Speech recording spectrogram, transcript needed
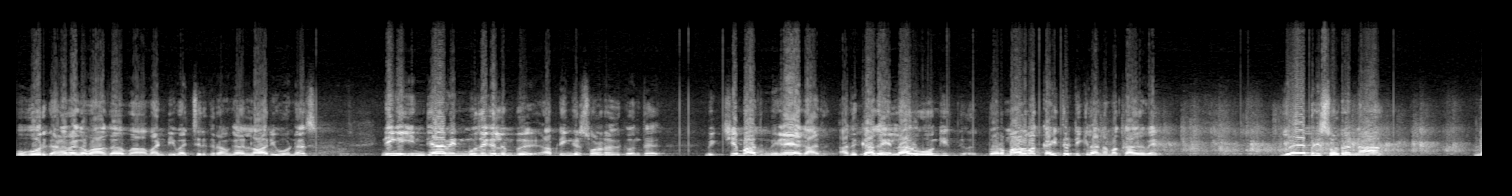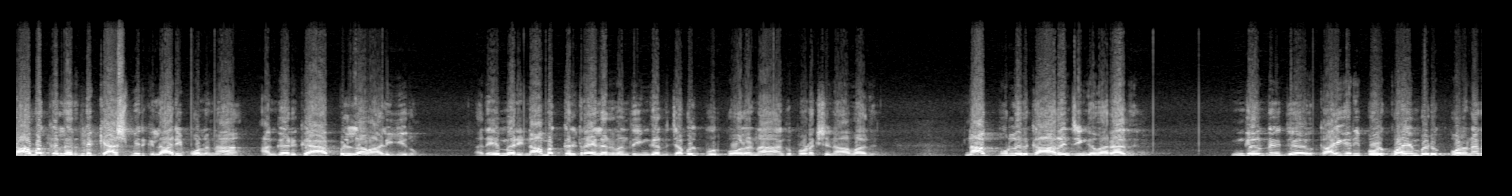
ஒவ்வொரு கனரக வாக வ- வண்டி வச்சுருக்கிறவங்க லாரி ஓனர்ஸ். நீங்கள் இந்தியாவின் முதுகெலும்பு அப்படிங்கிற சொல்கிறதுக்கு வந்து நிச்சயமாக அது மிகையாகாது. அதுக்காக எல்லாரும் ஓங்கி பிரமாதமாக கைத்தட்டிக்கலாம் நமக்காகவே. ஏன் இப்படி சொல்கிறேன்னா நாமக்கல்ல இருந்து காஷ்மீருக்கு லாரி போகலன்னா அங்கே இருக்க ஆப்பிள்லாம் அழுகிரும். அதே மாதிரி நாமக்கல் ட்ரெய்லர் வந்து இங்கேருந்து ஜபல்பூர் போகலன்னா அங்கே ப்ரொடக்ஷன் ஆகாது நாக்பூரில் இருக்க ஆரஞ்சு இங்கே வராது. இங்கேருந்து காய்கறி போய் கோயம்பேடுக்கு போகலன்னா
